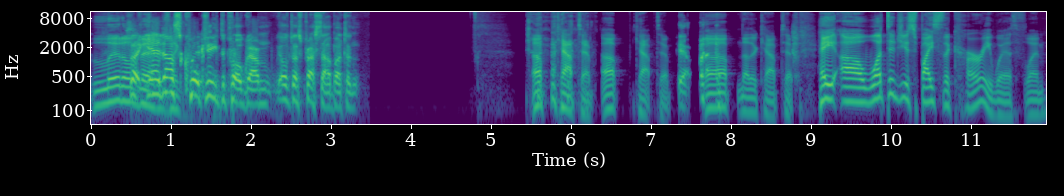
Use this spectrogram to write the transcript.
Little It's like, bit. yeah, that's like, quickly the program. We'll just press that button. up cap tip. Up cap tip. Yeah. Up another cap tip. Hey, uh, what did you spice the curry with, Flynn?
